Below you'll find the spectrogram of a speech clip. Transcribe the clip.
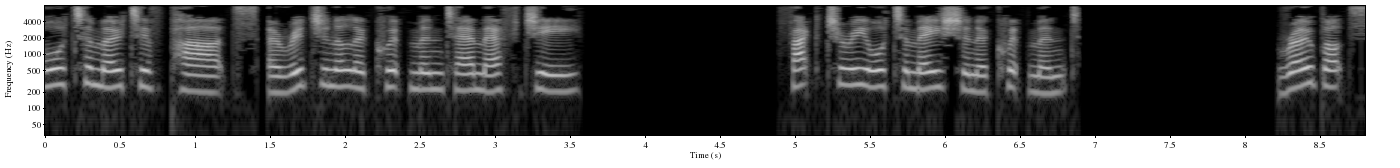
Automotive parts original equipment MFG Factory automation equipment. Robots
